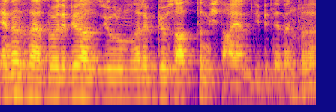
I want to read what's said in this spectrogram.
en azından böyle biraz yorumlara bir göz attım işte IMDb'de, Meta e,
